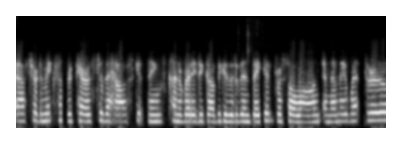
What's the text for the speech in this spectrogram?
asked her to make some repairs to the house, get things kind of ready to go because it had been vacant for so long. And then they went through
